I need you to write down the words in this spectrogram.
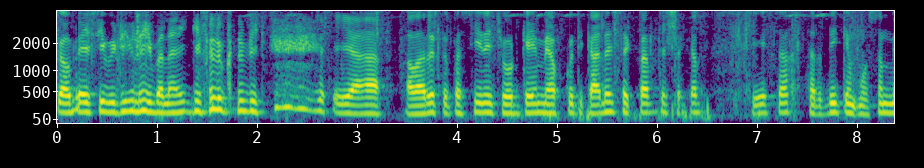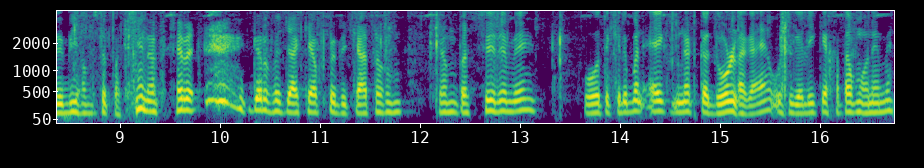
तो अब ऐसी वीडियो नहीं बनाएँगे बिल्कुल भी। यार हमारे तो पसीने चोट गए, मैं आपको दिखा नहीं सकता अपनी शक्ल। ये सख्त सर्दी के मौसम में भी हमसे पसीना फेरे घर पर जाके आपको दिखाता हूँ कि हम पसीने में वो तकरीबन एक मिनट का दौड़ लगाया उस गली के ख़त्म होने में।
